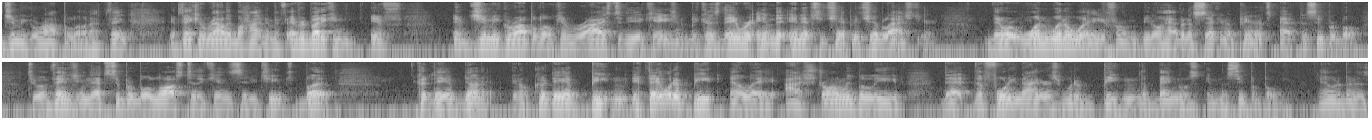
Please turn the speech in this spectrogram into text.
Jimmy Garoppolo, and I think if they can rally behind him, if everybody can, if if Jimmy Garoppolo can rise to the occasion, because they were in the NFC Championship last year, they were one win away from you know having a second appearance at the Super Bowl to avenging that Super Bowl loss to the Kansas City Chiefs, but. Could they have done it? You know, could they have beaten if they would have beat LA, I strongly believe that the 49ers would have beaten the Bengals in the Super Bowl. It would have been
